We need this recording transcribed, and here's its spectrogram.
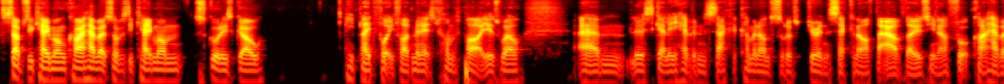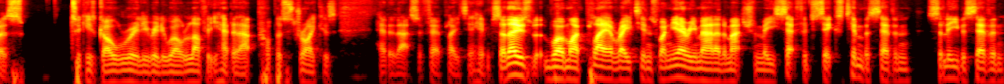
Subs who came on, Kai Havertz obviously came on, scored his goal. He played 45 minutes. Thomas Partey as well. Um, Lewis Skelly, Heaven, Saka coming on sort of during the second half. But out of those, you know, I thought Kai Havertz took his goal really, really well. Lovely header, that proper strikers head of that. So fair play to him. So those were my player ratings. Nwaneri man of the match for me. Setford six, Timber seven, Saliba seven,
